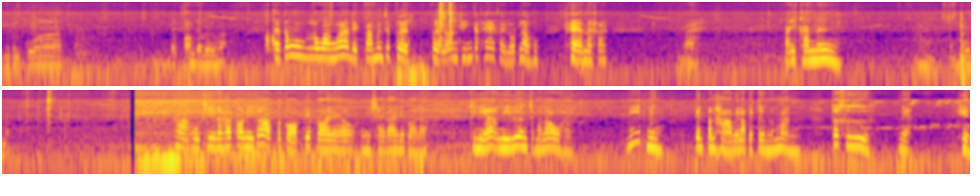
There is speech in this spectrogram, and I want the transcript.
ไม่ต้องกลัว เด็กปั๊มอย่าลืมละแต่ต้องระวังว่าเด็กปั๊มมันจะเปิด เปิดแล้วมันทิ้งกระแทกใส่รถเราแทนนะคะ ไป ไปอีกคันหนึ่ง อืมสมบูรณ์นะ ค่ะโอเคนะคะ ตอนนี้ก็ประกอบเรียบร้อยแล้วมีใช้ได้เรียบร้อยแล้ว ทีเนี้ยมีเรื่องจะมาเล่าค่ะ นิดนึงเป็นปัญหาเวลาไปเติมน้ำมัน ก็คือเนี่ยเห็น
